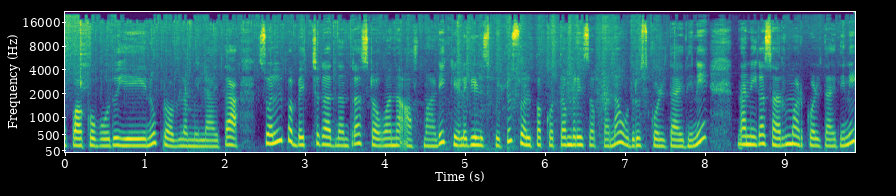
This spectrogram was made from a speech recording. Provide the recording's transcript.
ಉಪ್ಪು ಹಾಕೋಬೋದು ಏನೂ ಪ್ರಾಬ್ಲಮ್ ಇಲ್ಲ, ಆಯಿತಾ? ಸ್ವಲ್ಪ ಬೆಚ್ಚಗಾದ ನಂತರ ಸ್ಟವನ್ನು ಆಫ್ ಮಾಡಿ, ಕೆಳಗಿಳಿಸ್ಬಿಟ್ಟು ಸ್ವಲ್ಪ ಕೊತ್ತಂಬರಿ ಸೊಪ್ಪನ್ನು ಉದುರಿಸ್ಕೊಳ್ತಾ ಇದ್ದೀನಿ. ನಾನೀಗ ಸರ್ವ್ ಮಾಡ್ಕೊಳ್ತಾ ಇದ್ದೀನಿ.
